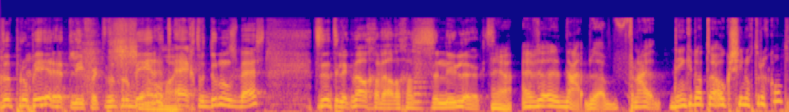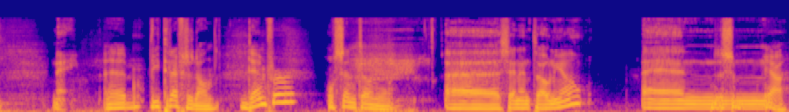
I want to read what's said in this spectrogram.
we proberen het, lieverd. We proberen het echt. We doen ons best. Het is natuurlijk wel geweldig als het ze nu lukt. Ja. Uh, nou, vanuit, denk je dat de OKC nog terugkomt? Nee. Uh, wie treffen ze dan? Denver of San Antonio? Uh, San Antonio. En... Dus, ja.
